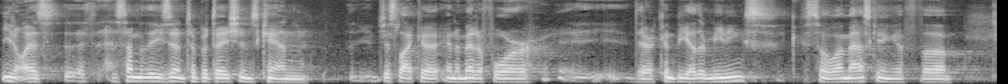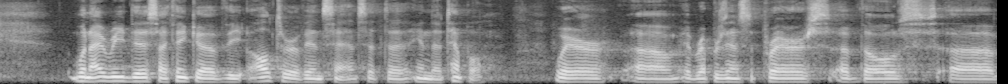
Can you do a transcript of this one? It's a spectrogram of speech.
You know, as, as some of these interpretations can, just like a, in a metaphor, there can be other meanings. So I'm asking if. Uh, when I read this, I think of the altar of incense at the, in the temple where um, it represents the prayers of those uh,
